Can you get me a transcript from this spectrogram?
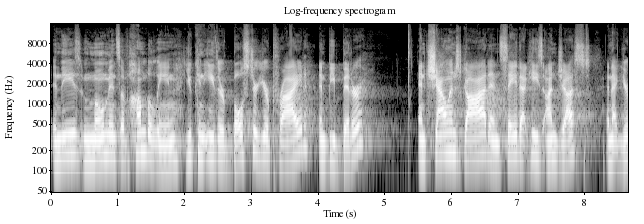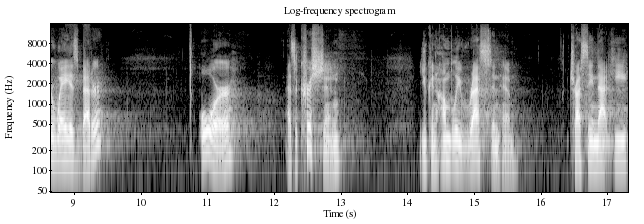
In these moments of humbling, you can either bolster your pride and be bitter and challenge God and say that He's unjust and that your way is better. Or, as a Christian, you can humbly rest in Him, trusting that He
